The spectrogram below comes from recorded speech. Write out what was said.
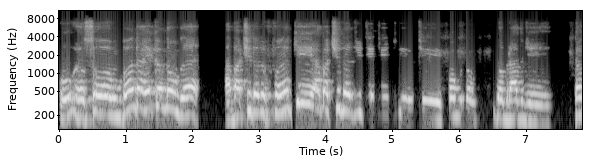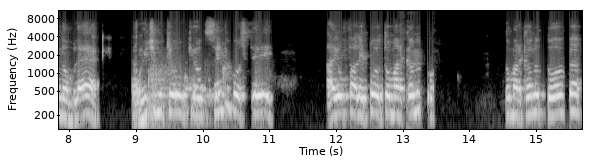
Eu sou Umbanda e Candomblé. A batida do funk, a batida de, de, de, de, de fogo dobrado de Candomblé, é um ritmo que eu, que eu sempre gostei. Aí eu falei, pô, eu tô marcando toca. Tô marcando toca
